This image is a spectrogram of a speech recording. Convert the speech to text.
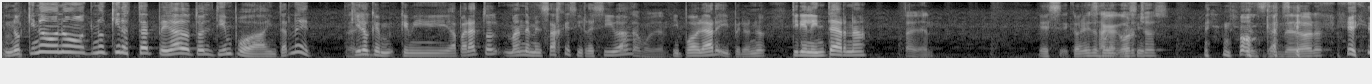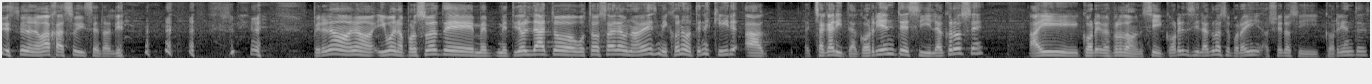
no, no, no, no quiero estar pegado todo el tiempo a internet. Está Quiero que, que mi aparato mande mensajes y reciba Está muy bien. y puedo hablar, y pero no. Tiene linterna. Está bien. Es, con eso No, encendedor. es una navaja suiza en realidad. Pero no, no. Y bueno, por suerte me, me tiró el dato Gustavo Sala una vez. Me dijo, no, tenés que ir a Chacarita, Corrientes y La Croce. Ahí, eh, perdón, sí, Corrientes y La Croce por ahí, Olleros y Corrientes.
